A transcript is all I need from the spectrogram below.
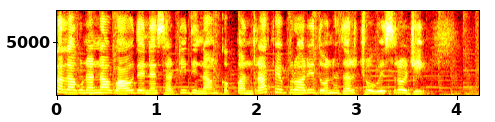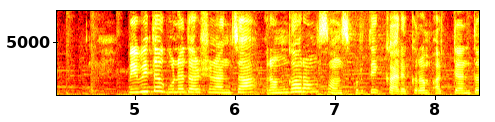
कलागुणांना वाव देण्यासाठी दिनांक पंधरा फेब्रुवारी दोन हजार चोवीस रोजी विविध गुणदर्शनांचा रंगारंग सांस्कृतिक कार्यक्रम अत्यंत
